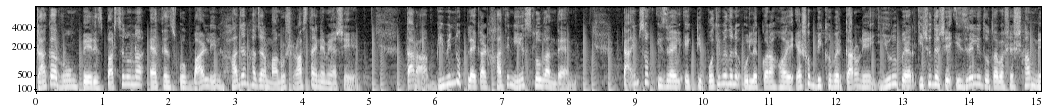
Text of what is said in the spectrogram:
Dhaka, Rome, Paris, Barcelona, Athens ও বার্লিন হাজার হাজার মানুষ রাস্তায় নেমে আসে। তারা বিভিন্ন প্লেকার্ড হাতে নিয়ে স্লোগান দেন। টাইমস অফ ইসরায়েল একটি প্রতিবেদনে উল্লেখ করা হয়, এসব বিক্ষোভের কারণে ইউরোপের কিছু দেশে ইসরায়েলি দূতাবাসের সামনে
